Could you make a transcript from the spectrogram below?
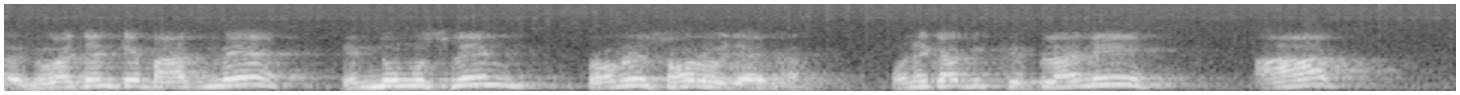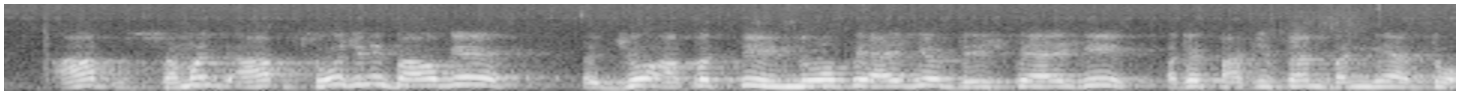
विभाजन के बाद में हिंदू, मुस्लिम प्रॉब्लम सॉल्व हो जाएगा। उन्होंने कहा कि कृपलानी, आप आप समझ, आप सोच नहीं पाओगे जो आपत्ति हिंदुओं पे आएगी और देश पे आएगी, अगर पाकिस्तान बन गया तो।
